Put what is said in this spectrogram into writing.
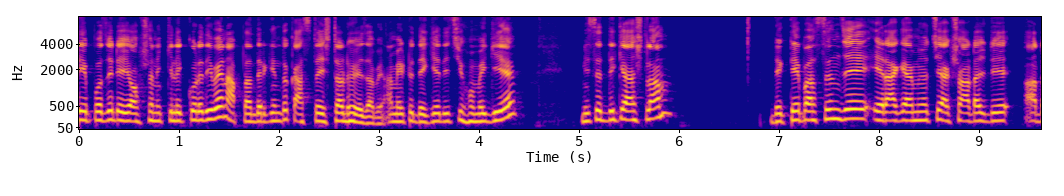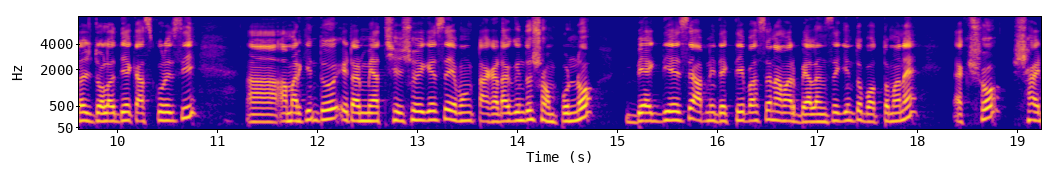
ডিপোজিট এই অপশনে ক্লিক করে দিবেন, আপনাদের কিন্তু কাজটা স্টার্ট হয়ে যাবে। আমি একটু দেখিয়ে দিচ্ছি হোমে গিয়ে। নিচের দিকে আসলাম। দেখতেই পাচ্ছেন যে এর আগে আমি হচ্ছে একশো আঠাশ আঠাশ ডলার দিয়ে কাজ করেছি। আমার কিন্তু এটার ম্যাথ শেষ হয়ে গেছে এবং টাকাটাও কিন্তু সম্পূর্ণ ব্যাক দিয়েছে। আপনি দেখতেই পাচ্ছেন আমার ব্যালেন্সে কিন্তু বর্তমানে একশো ষাট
